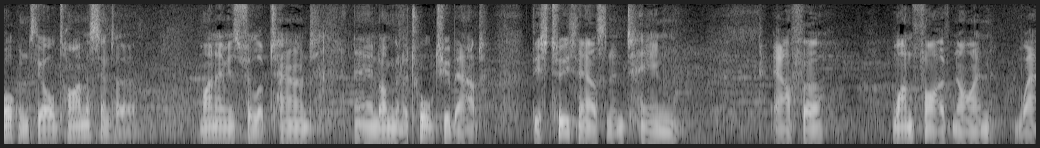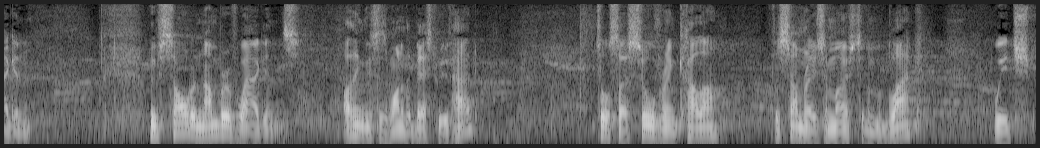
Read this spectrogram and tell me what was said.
Welcome to the Oldtimer Centre. My name is Philip Tarrant, and I'm going to talk to you about this 2010 Alfa 159 wagon. We've sold a number of wagons. I think this is one of the best we've had. It's also silver in colour. For some reason, most of them are black, which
